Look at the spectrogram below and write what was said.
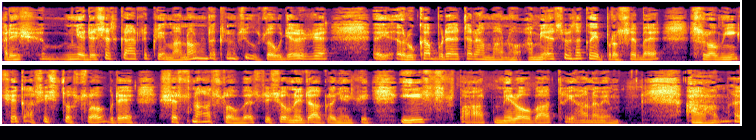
A když mě desetkrát řekli mano, no, tak jsem si usoudil, že e, ruka bude teda mano. A měl jsem takový pro sebe slovníček, asi 100 slov, kde je 16 slov, ty jsou nejzákladnější. Jíst, spát, milovat, já nevím. A e,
